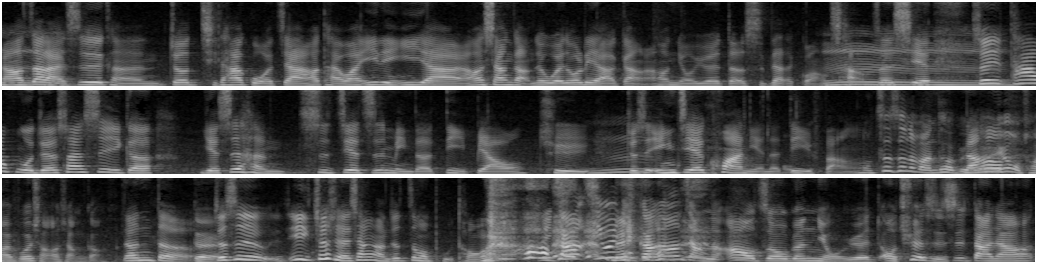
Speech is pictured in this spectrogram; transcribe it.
然后再来是可能就其他国家，然后台湾一零一啊，然后香港就维多利亚港，然后纽约的时代的广场、嗯、这些，所以它我觉得算是一个也是很世界知名的地标，去就是迎接跨年的地方。哦，这真的蛮特别的，然后因为我从来不会想到香港，真的，对，就是一就觉得香港就这么普通。你刚 因为你刚刚讲的澳洲跟纽约，哦，确实是大家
